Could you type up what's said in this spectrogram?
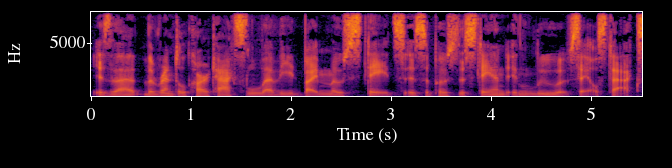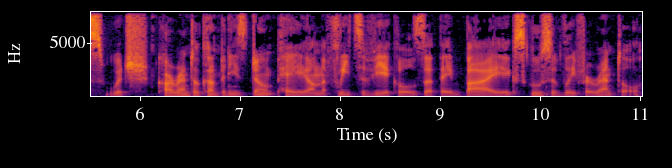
is that the rental car tax levied by most states is supposed to stand in lieu of sales tax, which car rental companies don't pay on the fleets of vehicles that they buy exclusively for rental.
